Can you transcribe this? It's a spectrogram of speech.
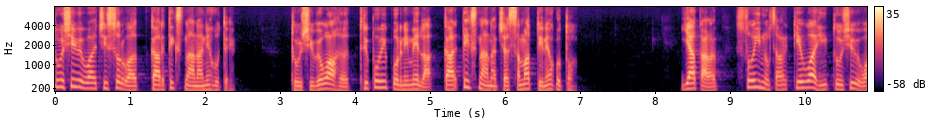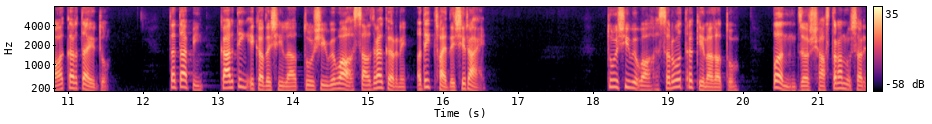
तुळशी विवाहाची सुरुवात कार्तिक स्नानाने होते. तुळशी विवाह त्रिपुरी पौर्णिमेला कार्तिक स्नानाच्या समाप्तीने होतो. या काळात सोयीनुसार केव्हाही तुळशी विवाह करता येतो. तथापि कार्तिक एकादशीला तुळशी विवाह साजरा करणे अधिक फायदेशीर आहे. तुळशी विवाह सर्वत्र केला जातो पण जर शास्त्रानुसार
